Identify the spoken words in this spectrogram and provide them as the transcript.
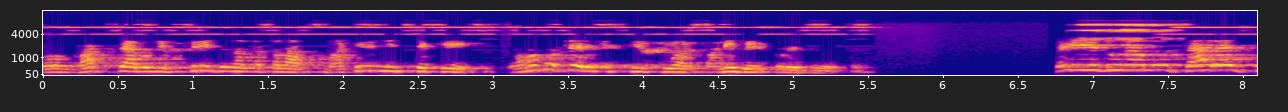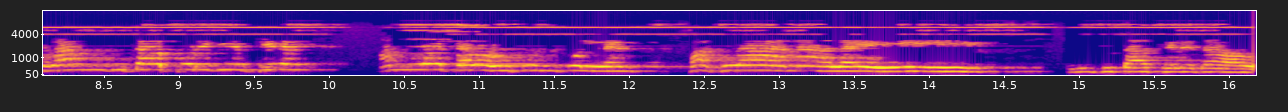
বরং বাচ্চা এবং স্ত্রীর জন্য আল্লাহ তালা মাটির নিচ থেকে রহমতের মিষ্টির কুয়ার পানি বের করে দিয়েছেন। পড়ে গিয়েছিলেন। আল্লাহ তাআলা হুকুম করলেন জুতা ফেলে দাও।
